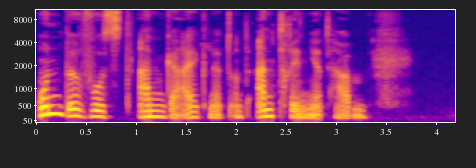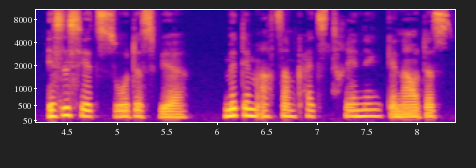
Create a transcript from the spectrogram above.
unbewusst angeeignet und antrainiert haben, ist es jetzt so, dass wir mit dem Achtsamkeitstraining genau das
